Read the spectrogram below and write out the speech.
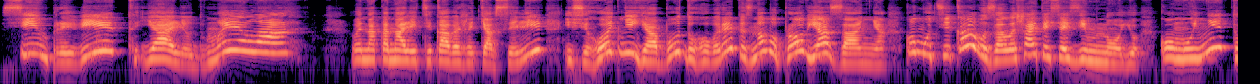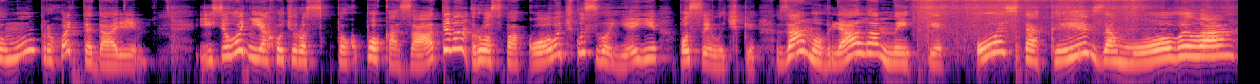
Всім привіт! Я Людмила. Ви на каналі Цікаве життя в селі, і сьогодні я буду говорити знову про в'язання. Кому цікаво, залишайтеся зі мною. Кому ні, тому проходьте далі. І сьогодні я хочу розпо- показати вам розпаковочку своєї посилочки. Замовляла нитки. Ось таких замовила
